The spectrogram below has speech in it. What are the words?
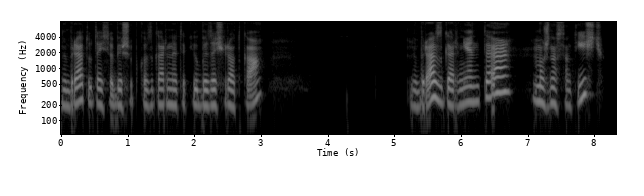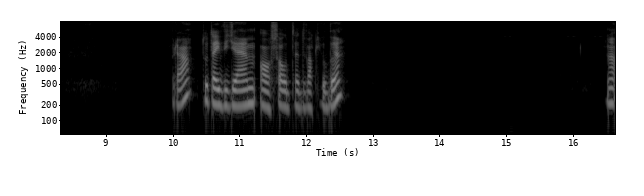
Dobra, tutaj sobie szybko zgarnę te kuby ze środka. Dobra, zgarnięte. Można stąd iść. Dobra, tutaj widziałem, o, są te dwa kuby. No,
